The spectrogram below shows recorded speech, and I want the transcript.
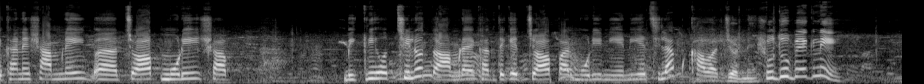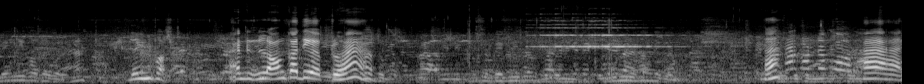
এখানে সামনেই চপ, মুড়ি সব বিক্রি হচ্ছিল। তো আমরা এখান থেকে চপ আর মুড়ি নিয়ে নিয়েছিলাম খাওয়ার জন্যে। শুধু বেগনি? লঙ্কা দিও একটু হ্যাঁ? হ্যাঁ? হ্যাঁ হ্যাঁ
